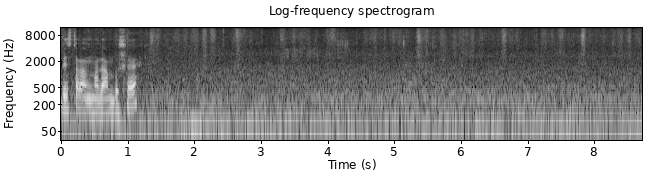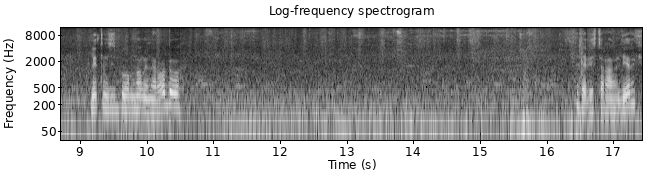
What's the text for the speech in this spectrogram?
Ресторан Мадам Буше. Летом здесь было много народу. Это ресторан Верфь.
